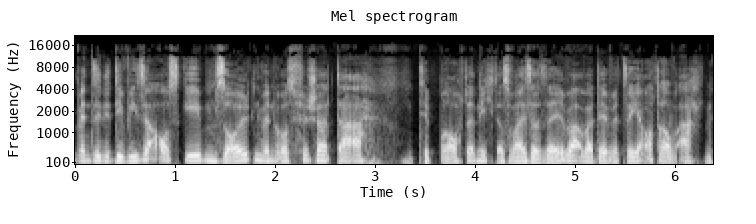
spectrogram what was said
wenn sie die Devise ausgeben sollten, wenn Urs Fischer da einen Tipp braucht er nicht, das weiß er selber, aber der wird sich auch darauf achten.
